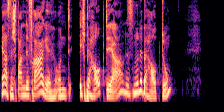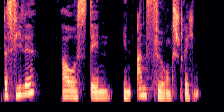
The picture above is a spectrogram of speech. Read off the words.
Ja, ist eine spannende Frage. Und ich behaupte ja, und das ist nur eine Behauptung, dass viele aus den in Anführungsstrichen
